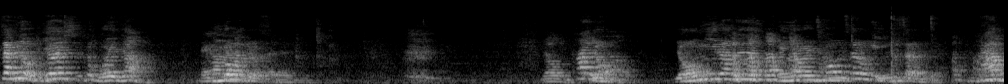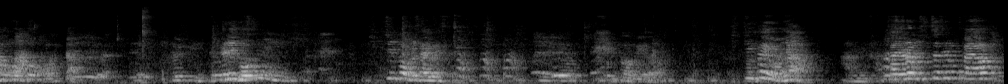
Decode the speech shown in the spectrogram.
자, 근데 이하이 씨도 뭐 했냐? 이거 만들었어요. 영. 영. 영이라는 개념을 처음 사용한 게 인도 사람들이야. 아무것도 없다. 그리고 십진법을 사용했어. 비법이요. 십진법이 뭐냐? 자, 여러분 숫자 세볼까요?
